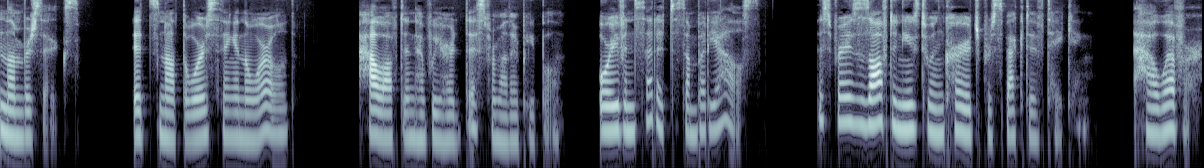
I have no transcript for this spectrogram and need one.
Number six, it's not the worst thing in the world. How often have we heard this from other people or even said it to somebody else? This phrase is often used to encourage perspective taking. However,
